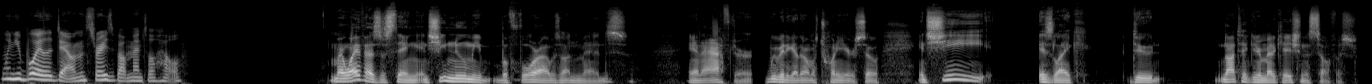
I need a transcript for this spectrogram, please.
when you boil it down, the story's about mental health. My wife has this thing, and she knew me before I was on meds and after. We've been together almost 20 years. So, and she is like, dude, not taking your medication is selfish.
